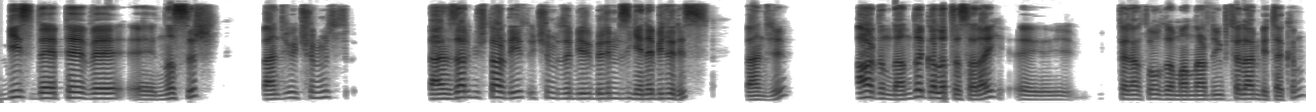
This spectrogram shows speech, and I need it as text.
Biz DP ve e, Nasır bence üçümüz benzer güçlerdeyiz. Üçümüz de birbirimizi yenebiliriz bence. Ardından da Galatasaray e, yükselen son zamanlarda yükselen bir takım.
